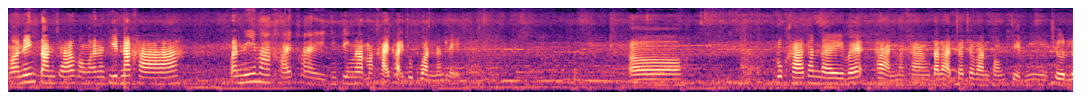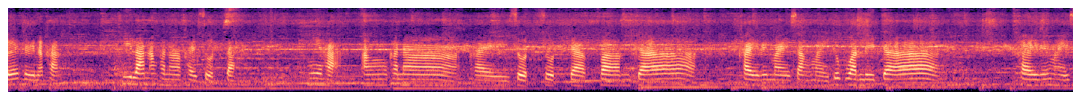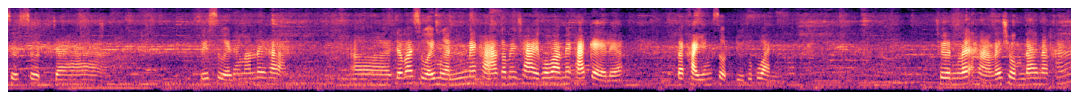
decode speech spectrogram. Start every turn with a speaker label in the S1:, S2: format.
S1: มอร์นิ่งตอนเช้าของวันอาทิตย์นะคะ วันนี้มาขายไข่จริงๆนะมาขายไข่ทุกวันนั่นแหละเอ่อลูกค้าท่านใดแวะผ่านมาทางตลาดชัชวันของเจ็ดนี่เชิญเลยเลยนะคะ ที่ร้านอังคณาไข่สดจ้ะนี่ค่ะ อังคณาไข่สดสดจากฟาร์มจ้า ไข่ใหม่ๆสั่งใหม่ทุกวันเลยจ้า ไข่ใหม่ๆสดๆจ้า สวยๆทั้งนั้นเลยค่ะเอ่อจะว่าสวยเหมือนแม่ค้าก็ไม่ใช่ เพราะว่าแม่ค้าแก่แล้ว แต่ไข่ยังสดอยู่ทุกวัน เชิญแวะหาแวะชมได้นะคะ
